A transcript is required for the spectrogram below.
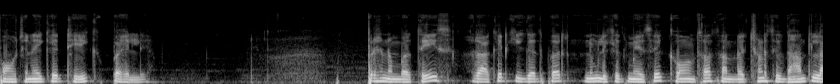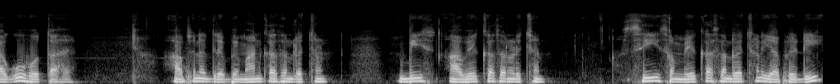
पहुँचने के ठीक पहले। प्रश्न नंबर 23 रॉकेट की गति पर निम्नलिखित में से कौन सा संरक्षण सिद्धांत लागू होता है? ऑप्शन है द्रव्यमान का संरक्षण, बी, आवेग का संरक्षण, सी, संवेग का संरक्षण या फिर डी,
